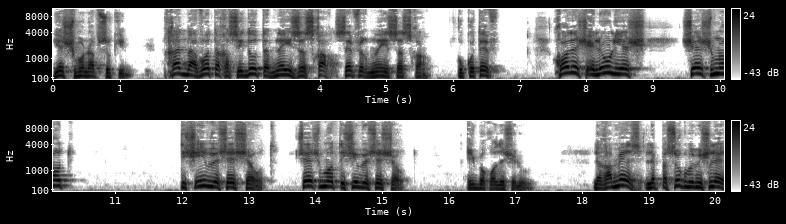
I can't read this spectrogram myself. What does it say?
יש שמונה פסוקים. אחד מאבות החסידות, הבני יששכר, ספר בני יששכר, הוא כותב, חודש אלול יש 696 שעות, 696 שעות יש בחודש אלול. לרמז לפסוק במשלי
